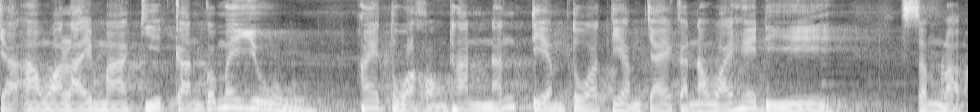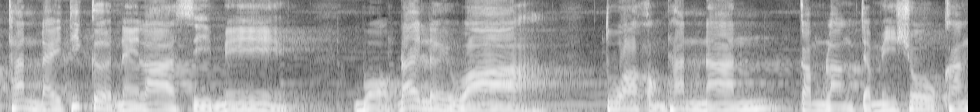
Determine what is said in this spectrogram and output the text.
จะเอาอะไรมากีดกันก็ไม่อยู่ ให้ตัวของท่านนั้นเตรียมตัวเตรียมใจกันเอาไว้ให้ดีสำหรับท่านใดที่เกิดในราศีเมษบอกได้เลยว่า ตัวของท่านนั้นกำลังจะมีโชคครั้ง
